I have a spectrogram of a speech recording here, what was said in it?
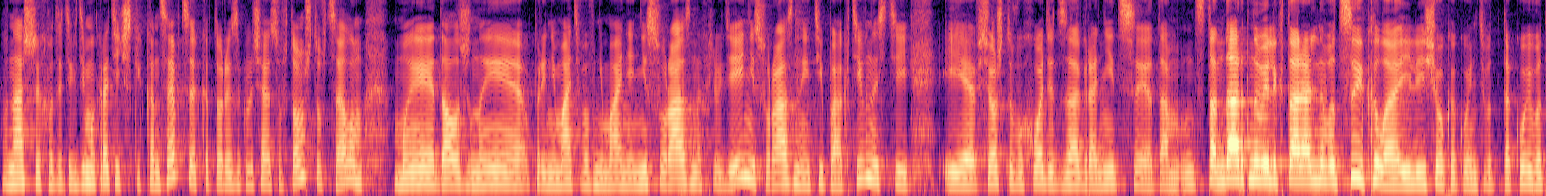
в наших вот этих демократических концепциях, которые заключаются в том, что в целом мы должны принимать во внимание несуразных людей, несуразные типы активностей, и все, что выходит за границы там, стандартного электорального цикла или еще какой-нибудь вот такой вот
